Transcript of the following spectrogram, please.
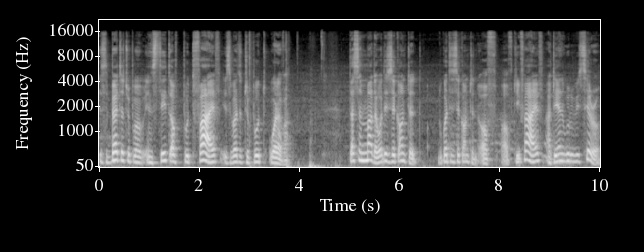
it's better to put instead of put 5 it's better to put whatever. Doesn't matter what is the content what is the content of of g5 at the end will be 0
